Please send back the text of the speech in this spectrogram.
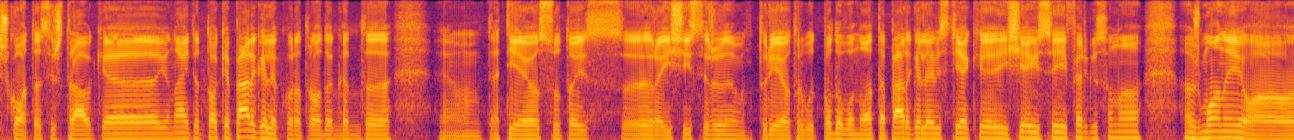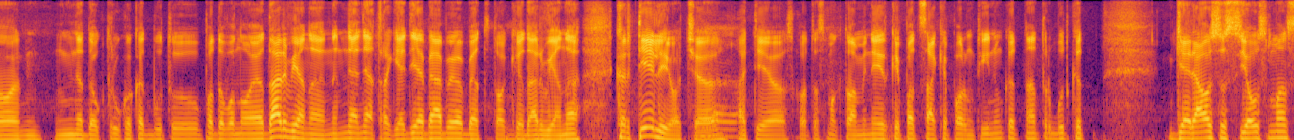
Škotas ištraukė United tokią pergalę, kur atrodo, kad mhm. atėjo su tais raišiais ir turėjo turbūt padovanotą pergalę vis tiek išėjusiai Fergusono žmonai, o nedaug trūko, kad būtų padovanoję dar vieną, ne, ne tragediją be abejo, bet tokį dar vieną kartėlį, o čia atėjo Skotas Maktominė ir kaip pats sakė po rungtynių, kad na, turbūt, kad geriausias jausmas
